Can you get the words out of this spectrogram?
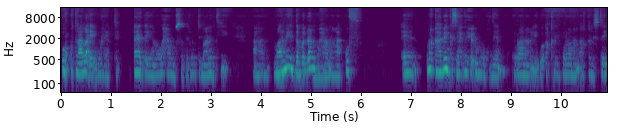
urkutaalla ay igu reebtay. Aad ayaan uga xanuunsaday runtii maalintii. Maalmihii dambe dhan waxaan ahaa qof marka habeenka seexda waxay u muuqdeen quraanaan liigu aqri quraanaan aqristay.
